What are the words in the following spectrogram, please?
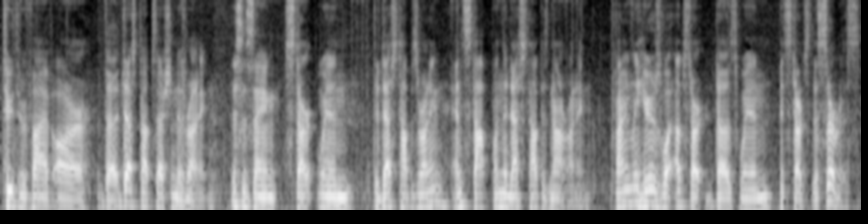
two through five are the desktop session is running. This is saying start when the desktop is running and stop when the desktop is not running. Finally, here's what Upstart does when it starts this service.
